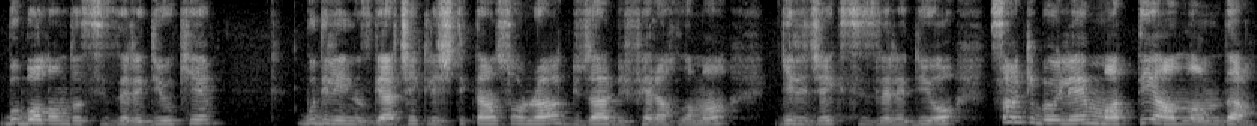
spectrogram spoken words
Bu balonda sizlere diyor ki bu dileğiniz gerçekleştikten sonra güzel bir ferahlama gelecek sizlere diyor. Sanki böyle maddi anlamda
